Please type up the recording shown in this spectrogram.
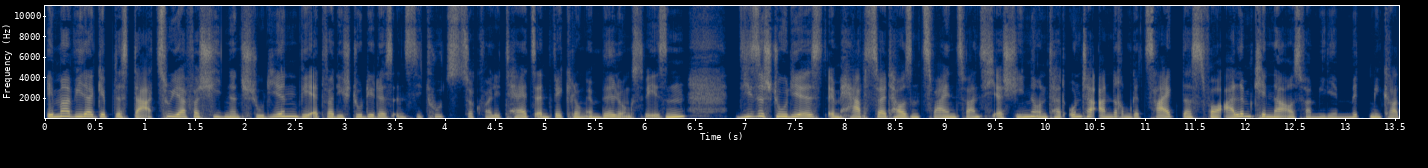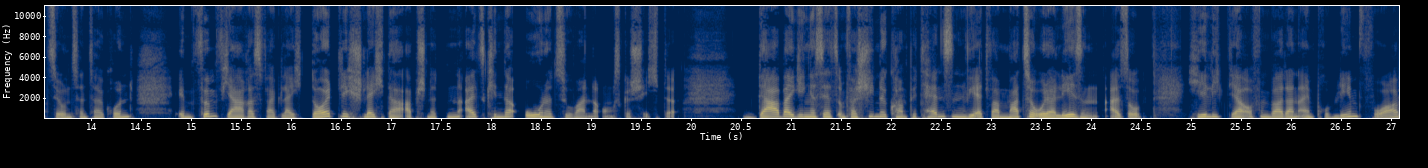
Immer wieder gibt es dazu ja verschiedene Studien, wie etwa die Studie des Instituts zur Qualitätsentwicklung im Bildungswesen. Diese Studie ist im Herbst 2022 erschienen und hat unter anderem gezeigt, dass vor allem Kinder aus Familien mit Migrationshintergrund im Fünfjahresvergleich deutlich schlechter abschnitten als Kinder ohne Zuwanderungsgeschichte. Dabei ging es jetzt um verschiedene Kompetenzen wie etwa Mathe oder Lesen. Also hier liegt ja offenbar dann ein Problem vor.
